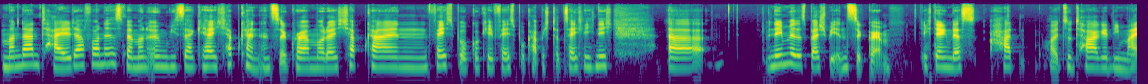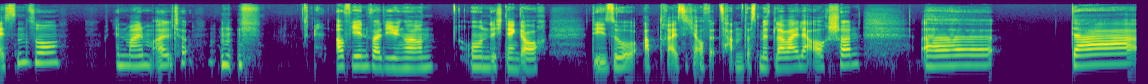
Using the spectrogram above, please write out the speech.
man da ein Teil davon ist, wenn man irgendwie sagt, ja, ich habe kein Instagram oder ich habe kein Facebook. Okay, Facebook habe ich tatsächlich nicht. Äh, nehmen wir das Beispiel Instagram. Ich denke, das hat heutzutage die meisten so in meinem Alter. Auf jeden Fall die Jüngeren. Und ich denke auch, die so ab 30 aufwärts haben das mittlerweile auch schon. Äh, da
